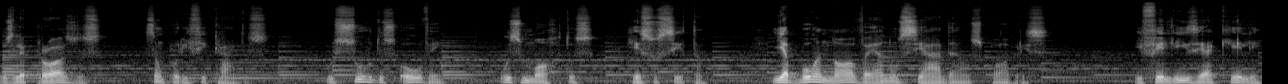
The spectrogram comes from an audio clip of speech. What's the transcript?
os leprosos são purificados. Os surdos ouvem, os mortos ressuscitam. E a boa nova é anunciada aos pobres. E feliz é aquele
